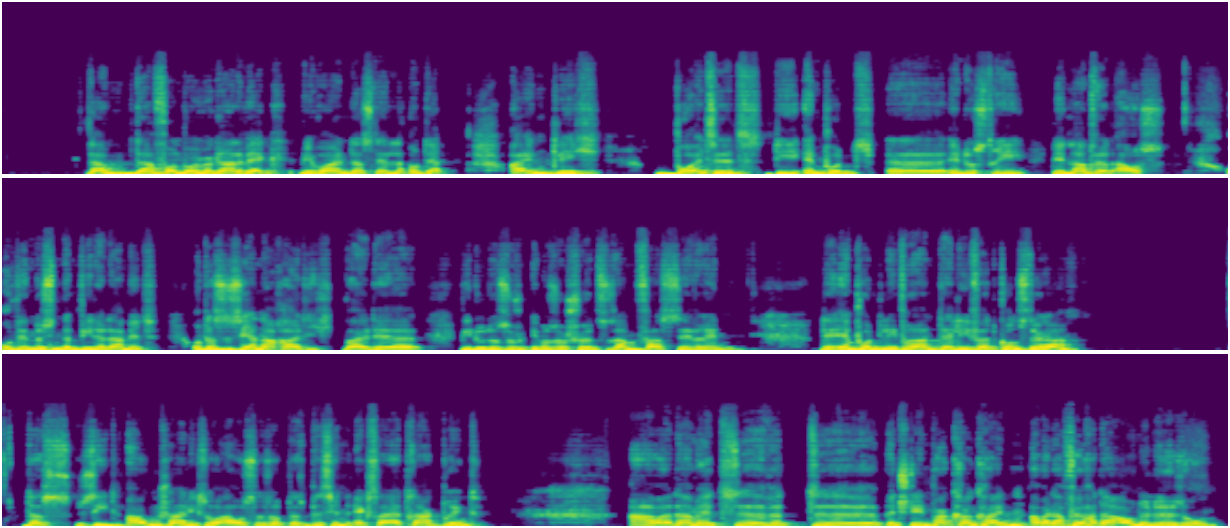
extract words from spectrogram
Da, davon wollen wir gerade weg. Wir wollen, dass der, und der, eigentlich beutet die Input-Industrie äh, den Landwirt aus. Und wir müssen wieder damit. Und das ist sehr nachhaltig, weil der, wie du das so, immer so schön zusammenfasst, Severin, der Inputlieferant, der liefert Kunstdünger, das sieht augenscheinlich so aus, als ob das ein bisschen extra Ertrag bringt. Aber damit äh, wird, äh, entstehen ein paar Krankheiten, aber dafür hat er auch eine Lösung.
